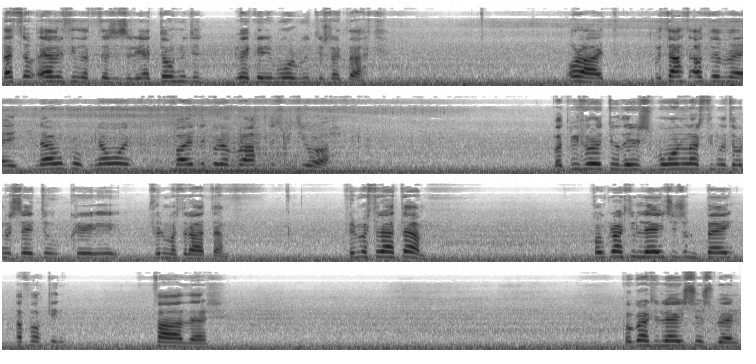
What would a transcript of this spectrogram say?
That's everything that's necessary. I don't need to make any more videos like that. Alright, with that out of the way, now, now I'm finally could have wrap this video up. But before I do, there's one last thing that I want to say to Filmmaster Adam. Filmmaster Adam, congratulations on being a fucking father. Congratulations man,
